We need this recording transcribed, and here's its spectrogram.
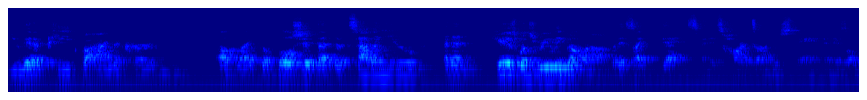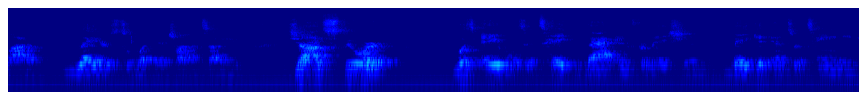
you get a peek behind the curtain of like the bullshit that they're telling you, and then here's what's really going on. But it's like dense and it's hard to understand, and there's a lot of layers to what they're trying to tell you. Jon Stewart was able to take that information, make it entertaining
